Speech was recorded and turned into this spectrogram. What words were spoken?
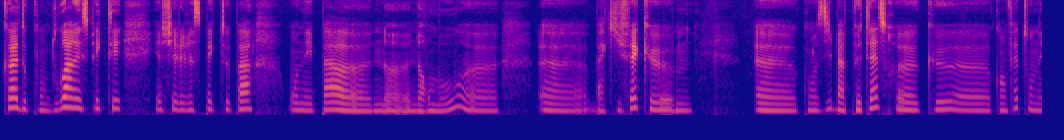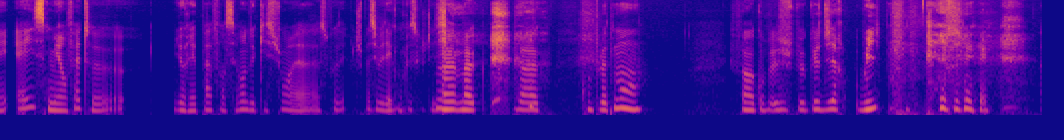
codes qu'on doit respecter et si elle ne les respecte pas, on n'est pas euh, no- normaux, euh, euh, bah, qui fait que qu'on se dit bah, peut-être que qu'en fait on est ace, mais en fait il n'y aurait pas forcément de questions à se poser. Je sais pas si vous avez compris ce que je dis. Ouais, bah, bah, complètement. hein. Enfin, je peux que dire oui.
